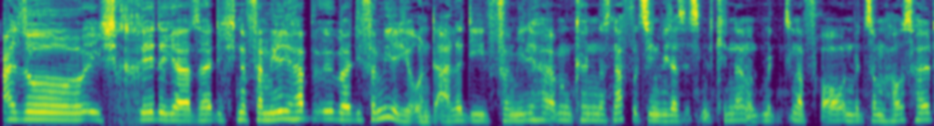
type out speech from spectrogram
Also ich rede ja, seit ich eine Familie habe, über die Familie. Und alle, die Familie haben, können das nachvollziehen, wie das ist mit Kindern und mit einer Frau und mit so einem Haushalt.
